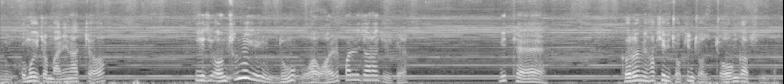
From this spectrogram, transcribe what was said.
음, 구멍이 좀 많이 났죠. 이게 엄청나게 너무 와, 와 이래 빨리 자라지 이게 밑에 걸음이 확실히 좋긴 좋, 좋은가 봅니다.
